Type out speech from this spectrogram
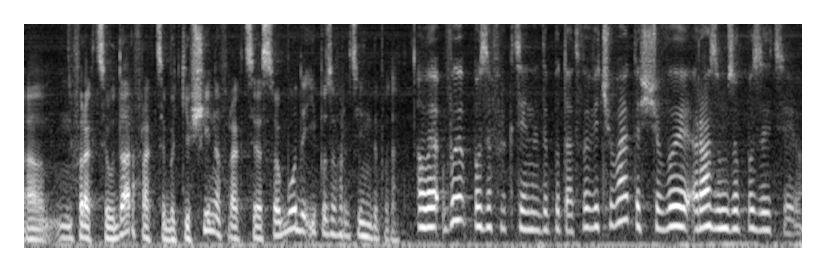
е, фракція Удар, фракція Батьківщина, фракція Свободи і позафракційний депутат. Але ви позафракційний депутат, ви відчуваєте, що ви разом з опозицією?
